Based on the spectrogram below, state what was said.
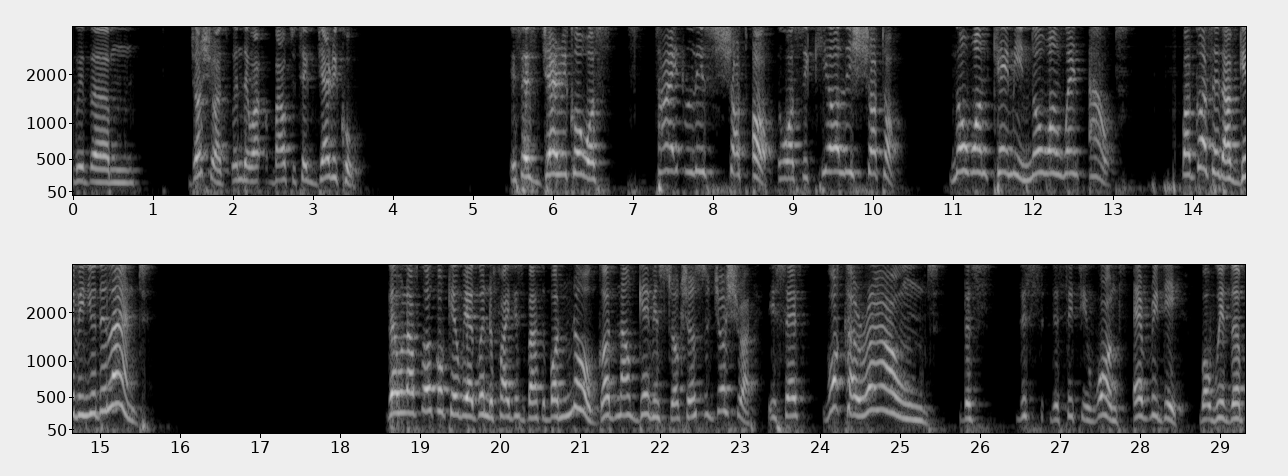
with um, Joshua, when they were about to take Jericho. It says Jericho was tightly shut up, it was securely shut up. No one came in, no one went out. But God said, I've given you the land. They will have thought, okay, we are going to fight this battle. But no, God now gave instructions to Joshua. He says, walk around this, this, the city once every day but with the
